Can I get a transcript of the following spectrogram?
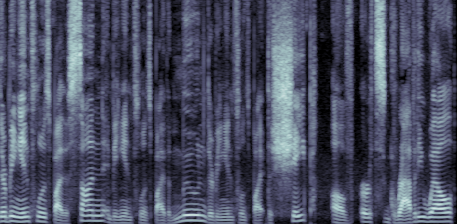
they're being influenced by the sun and being influenced by the moon. They're being influenced by the shape of Earth's gravity well.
